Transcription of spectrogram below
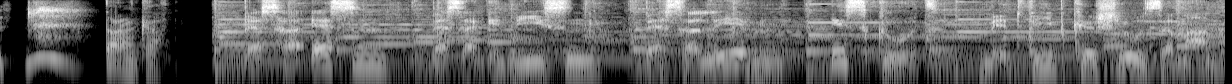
Danke. Besser essen, besser genießen, besser leben. Ist gut mit Wiebke Schlusemann.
